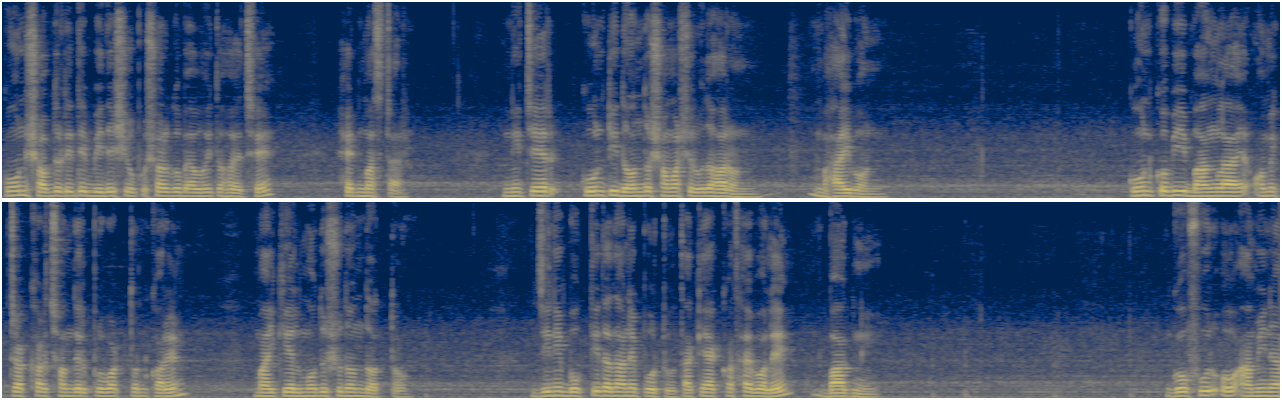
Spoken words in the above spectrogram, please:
কোন শব্দটিতে বিদেশি উপসর্গ ব্যবহৃত হয়েছে? হেডমাস্টার। নিচের কোনটি দ্বন্দ্ব সমাসের উদাহরণ? ভাই বোন কোন কবি বাংলায় অমিত্রাক্ষর ছন্দের প্রবর্তন করেন? মাইকেল মধুসূদন দত্ত। যিনি বক্তৃতা দানে পটু, তাকে এক কথায় বলে বাগ্নী। গফুর ও আমিনা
